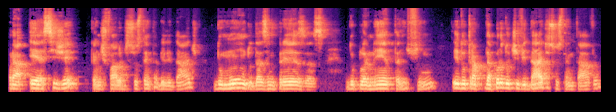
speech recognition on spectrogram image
para ESG, que a gente fala de sustentabilidade, do mundo, das empresas, do planeta, enfim, e do, da produtividade sustentável.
